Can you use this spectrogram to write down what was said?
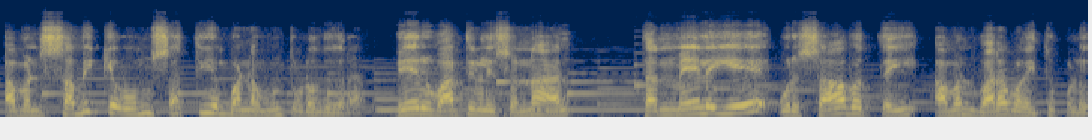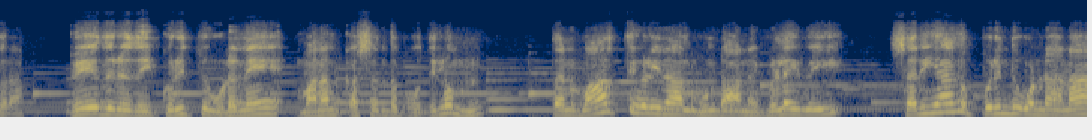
அவன் சபிக்கவும் சத்தியம் பண்ணவும் தொடங்குகிறான். வேறு வார்த்தைகளை சொன்னால் தன் மேலேயே ஒரு சாபத்தை அவன் வரவழைத்துக் கொள்கிறான். பேதுரு இதை குறித்து உடனே மனம் கசந்த போதிலும் தன் வார்த்தைகளினால் உண்டான விளைவை சரியாக புரிந்து கொண்டானா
